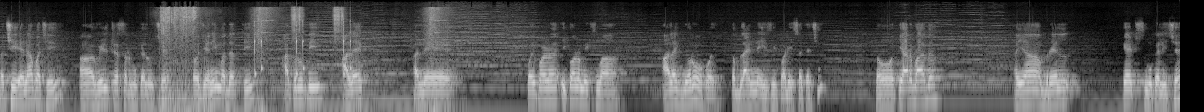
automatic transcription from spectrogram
પછી એના પછી વ્હીલ ટ્રેસર મૂકેલું છે. તો જેની મદદથી આકૃતિ, આલેખ અને કોઈ પણ ઇકોનોમિક્સમાં આલેખ દોરવો હોય, તો બ્લાઇન્ડને ઇઝી પડી શકે છે. તો ત્યારબાદ અહીંયા બ્રેલ કેટ્સ મૂકેલી છે.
